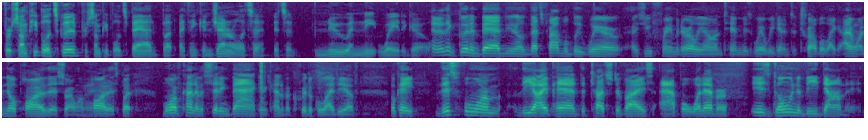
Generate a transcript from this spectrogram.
for some people it's good, for some people it's bad, but I think in general it's a it's a new and neat way to go. And I think good and bad, you know, that's probably where, as you frame it early on, Tim, is where we get into trouble. Like, I don't want no part of this or I want part of this, but more of kind of a sitting back and kind of a critical idea of, okay, this form, the iPad, the touch device, Apple, whatever, is going to be dominant.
